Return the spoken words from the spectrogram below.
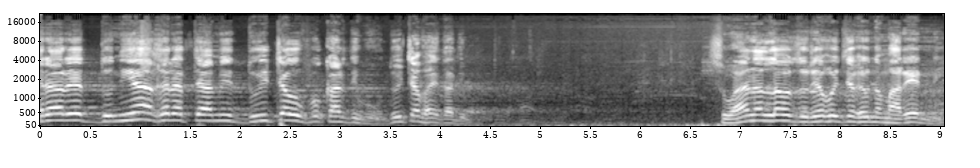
এরারে দুনিয়া আখেরাতে আমি দুইটা উপকার দিব, দুইটা ফায়দা দিব। সুহান আল্লাহ জুড়ে কইতে কেউ না মারেননি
